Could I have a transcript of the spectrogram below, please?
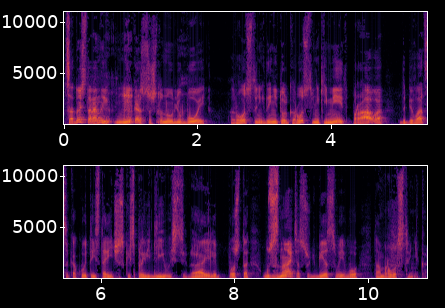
С одной стороны, мне кажется, что ну, любой родственник, да и не только родственник, имеет право добиваться какой-то исторической справедливости, да, или просто узнать о судьбе своего там, родственника.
